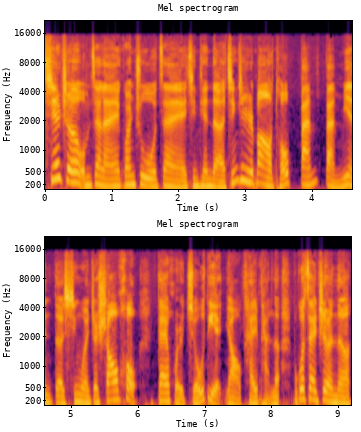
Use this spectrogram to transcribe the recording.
接着我们再来关注在今天的《经济日报》头版版面的新闻，这稍后待会儿九点要开盘了。不过在这儿呢，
